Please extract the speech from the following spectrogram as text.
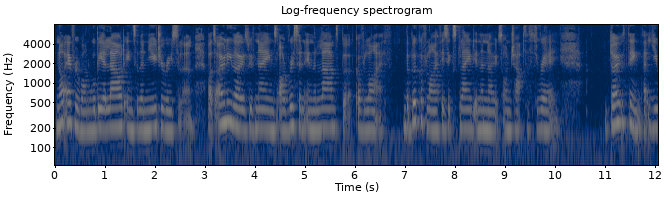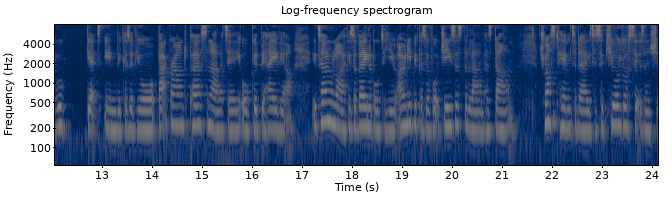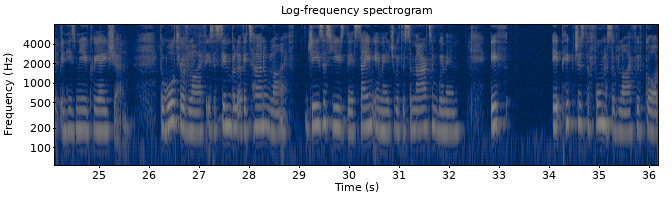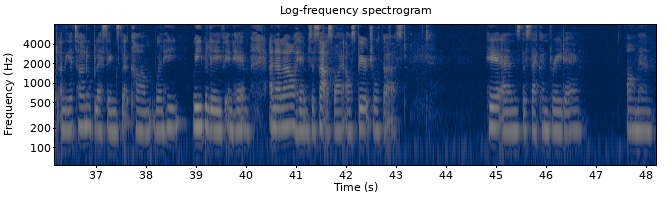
Not everyone will be allowed into the New Jerusalem, but only those with names are written in the Lamb's Book of Life. The Book of Life is explained in the notes on chapter 3. Don't think that you will get in because of your background, personality, or good behavior. Eternal life is available to you only because of what Jesus the Lamb has done. Trust Him today to secure your citizenship in His new creation. The water of life is a symbol of eternal life. Jesus used this same image with the Samaritan women. If it pictures the fullness of life with God and the eternal blessings that come when he we believe in him and allow him to satisfy our spiritual thirst. Here ends the second reading. Amen.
